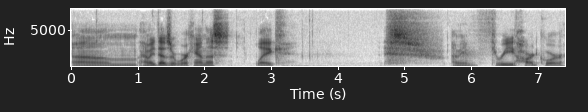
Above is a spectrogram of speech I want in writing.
Um, how many devs are working on this? Like, I mean, three hardcore,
